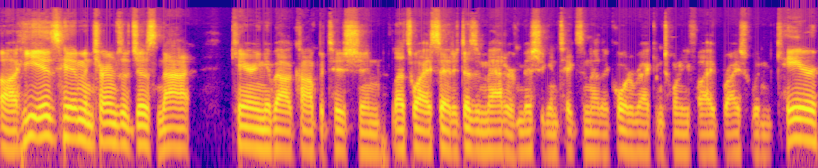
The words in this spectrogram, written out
Uh, he is him in terms of just not caring about competition. That's why I said it doesn't matter if Michigan takes another quarterback in 25. Bryce wouldn't care.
